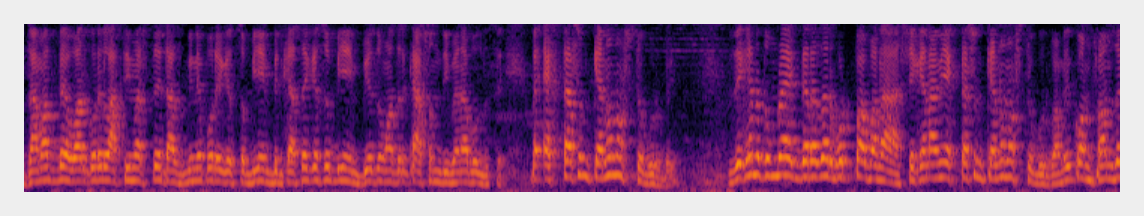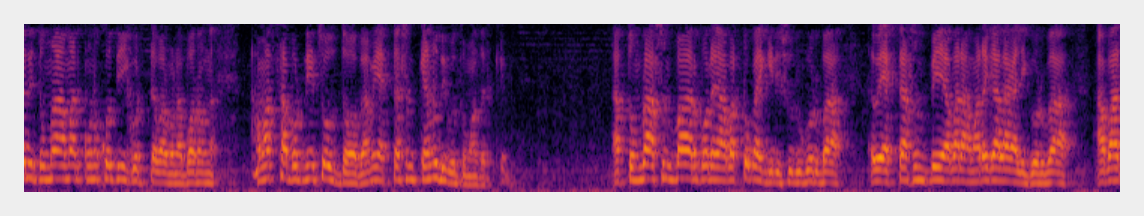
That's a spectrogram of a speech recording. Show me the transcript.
জামাত ব্যবহার করে লাথি মারছে, ডাস্টবিনে পড়ে গেছো বিএমপির কাছে গেছো, বিএনপিও তোমাদেরকে আসন দিবে না বলতেছে। বা একটা আসন কেন নষ্ট করবে? যেখানে তোমরা এক দেড় হাজার ভোট পাবা না, সেখানে আমি একটা আসন কেন নষ্ট করব? আমি কনফার্ম জানি তোমরা আমার কোনো ক্ষতি করতে পারবে না, বরং আমার সাপোর্ট নিয়ে চলতে হবে। আমি একটা আসন কেন দিব তোমাদেরকে? আর তোমরা আসন পাওয়ার পরে আবার টোকাইগিরি শুরু করবা। ওই একটা আসন পেয়ে আবার আমারে গালাগালি করবা, আবার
